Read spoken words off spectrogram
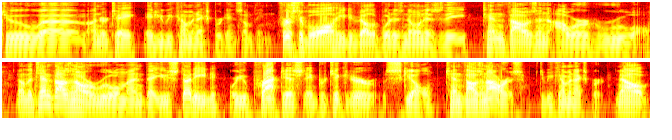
to uh, undertake as you become an expert in something. First of all, he developed what is known as the 10,000 hour rule. Now, the 10,000 hour rule meant that you studied or you practiced a particular skill 10,000 hours to become an expert. Now,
